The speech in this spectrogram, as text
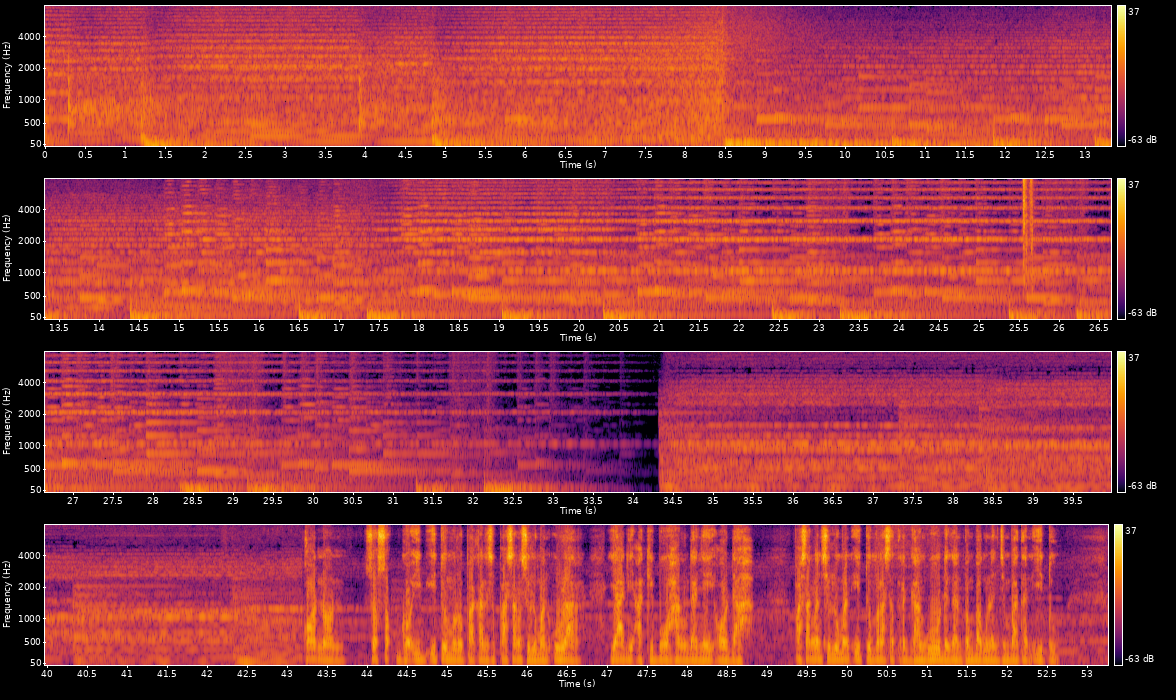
Konon, sosok goib itu merupakan sepasang siluman ular, yakni Aki Bohang dan Nyai Odah. Pasangan siluman itu merasa terganggu dengan pembangunan jembatan itu.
